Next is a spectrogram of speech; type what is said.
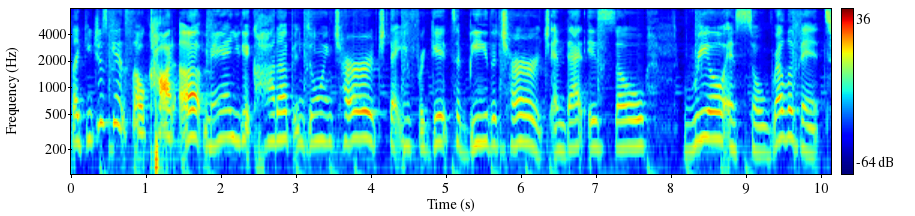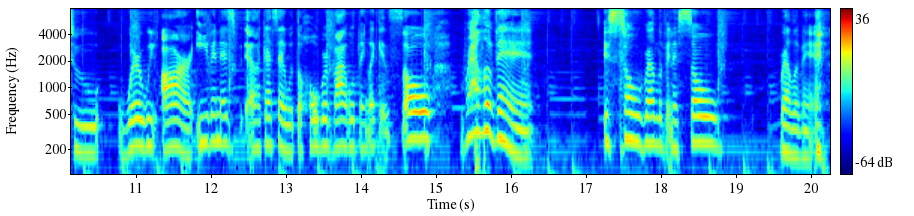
like you just get so caught up man. You get caught up in doing church that you forget to be the church. And that is so real and so relevant to where we are, even as, like I said, with the whole revival thing. Like, it's so relevant. It's so relevant. It's so relevant.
